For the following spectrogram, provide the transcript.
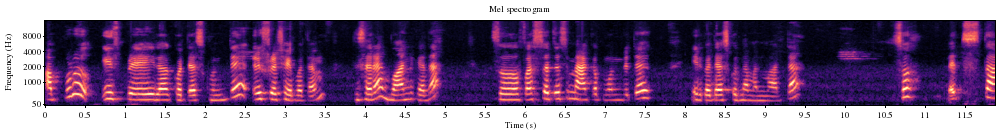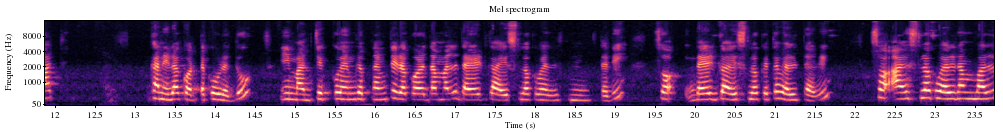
అప్పుడు ఈ స్ప్రే ఇలా కొట్టేసుకుంటే రిఫ్రెష్ అయిపోతాం. చూసారా? బాగుంది కదా? సో ఫస్ట్ వచ్చేసి మేకప్ ముందైతే ఇది కొట్టేసుకుందాం అనమాట సో లెట్స్ స్టార్ట్ కానీ ఇలా కొట్టకూడదు. ఈ మధ్య ఎక్కువ ఏం చెప్తానంటే ఇలా కొడదాం వల్ల డైరెక్ట్గా ఐస్లోకి వెళ్తుంది. సో డైరెక్ట్గా ఐస్లోకి అయితే వెళ్తుంది. సో ఐస్లోకి వెళ్ళడం వల్ల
